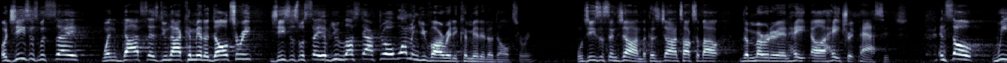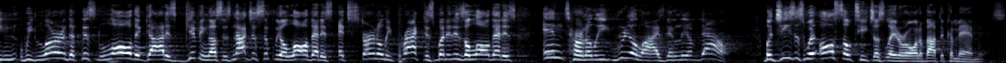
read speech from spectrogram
Or Jesus would say, when God says, do not commit adultery, Jesus would say, if you lust after a woman, you've already committed adultery. Well, Jesus and John, because John talks about the murder and hate, uh, hatred passage. And so we, we learn that this law that God is giving us is not just simply a law that is externally practiced, but it is a law that is internally realized and lived out. But Jesus would also teach us later on about the commandments,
